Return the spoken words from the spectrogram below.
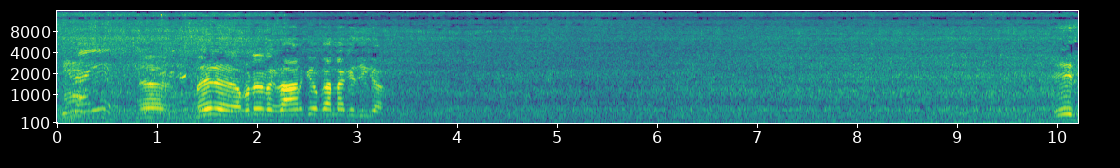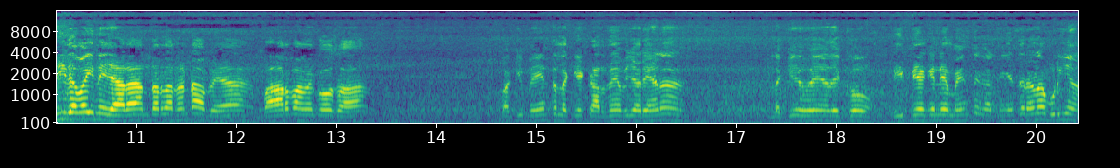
बोला "गिरा ये ਹਾਂ, ਨਹੀਂ ਨਹੀਂ ਆਪਣਾ ਨੁਕਸਾਨ ਕਿਉਂ ਕਰਨਾ ਕਿਸੇ ਦਾ ਏਸੀ ਦਾ ਬਾਈ ਨਜ਼ਾਰਾ ਅੰਦਰ ਦਾ ਠੰਡਾ ਪਿਆ ਬਾਹਰ ਭਾਵੇਂ ਕੁਛ ਆ ਬਾਕੀ ਮਿਹਨਤ ਲੱਗੇ ਕਰਦੇ ਆ ਵਿਚਾਰੇ ਹਨਾ ਲੱਗੇ ਹੋਏ ਆ ਦੇਖੋ ਬੀਬੀਆਂ ਕਿੰਨੇ ਮਿਹਨਤ ਕਰਦੀਆਂ ਇੱਧਰ ਹਨਾ ਬੁੜੀਆਂ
